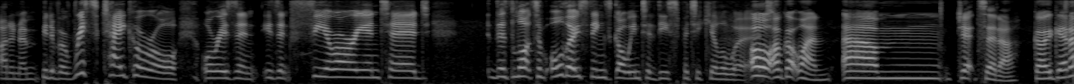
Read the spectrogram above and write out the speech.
I don't know, a bit of a risk taker or or isn't isn't fear oriented. There's lots of all those things go into this particular word. Oh, I've got one. Um, jet setter, go getter,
